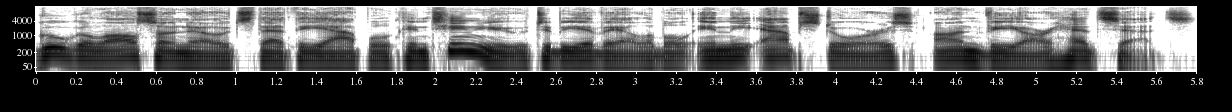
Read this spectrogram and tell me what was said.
Google also notes that the app will continue to be available in the app stores on VR headsets.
